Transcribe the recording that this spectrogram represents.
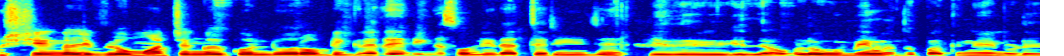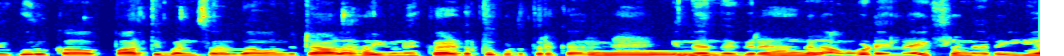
விஷயங்கள் இவ்ளோ மாற்றங்கள் கொண்டு வரும் அப்படிங்கறது நீங்க சொல்லிதான் தெரியுது. இது இது அவ்வளவுமே வந்து பாத்தீங்கன்னா என்னுடைய குரு கா பார்த்திபன் சார் தான் வந்துட்டு அழகா யுனிக்கா எடுத்து கொடுத்திருக்காரு. இந்தந்த கிரகங்கள் அவங்களுடைய லைஃப்ல நிறைய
